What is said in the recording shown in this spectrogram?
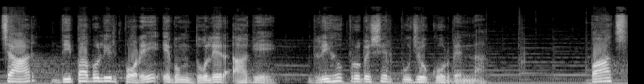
চার দীপাবলির পরে এবং দোলের আগে গৃহপ্রবেশের পুজো করবেন না। পাঁচ,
